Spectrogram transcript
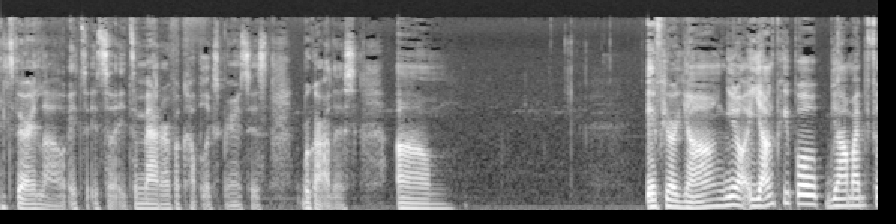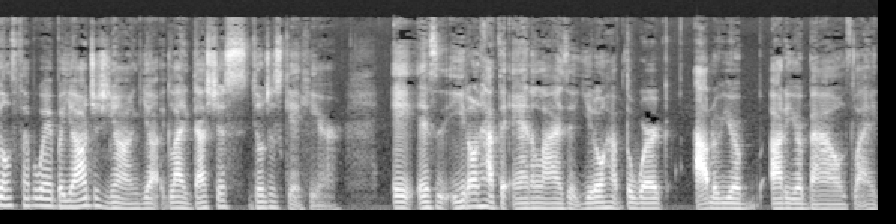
it's very low. It's it's a it's a matter of a couple experiences regardless. Um if you're young, you know, young people, y'all might be feeling some type of way, but y'all just young. Y'all like that's just you'll just get here. It is you don't have to analyze it. You don't have to work out of your out of your bounds like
